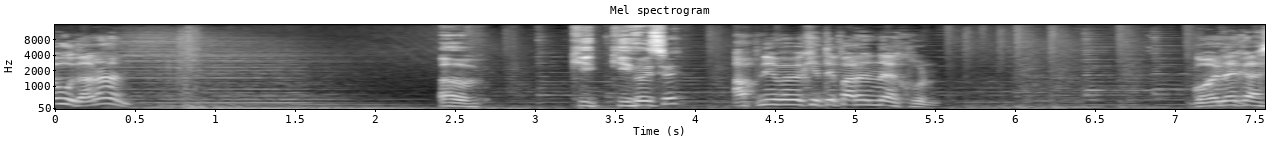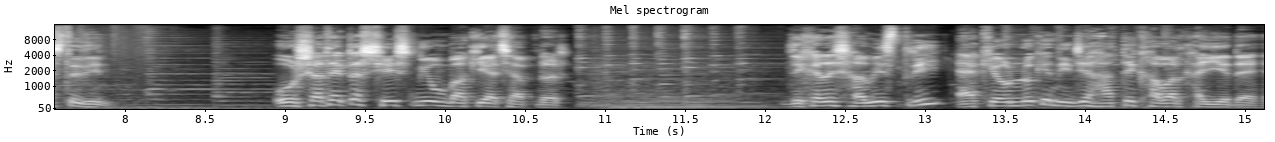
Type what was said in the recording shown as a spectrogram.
বাবু দাঁড়ান। কি কি হয়েছে? আপনি এভাবে খেতে পারেন না এখন। গয়নাকে আসতে দিন। ওর সাথে একটা শেষ নিয়ম বাকি আছে আপনার। যেখানে স্বামী স্ত্রী একে অন্যকে নিজে হাতে খাবার খাইয়ে দেয়।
